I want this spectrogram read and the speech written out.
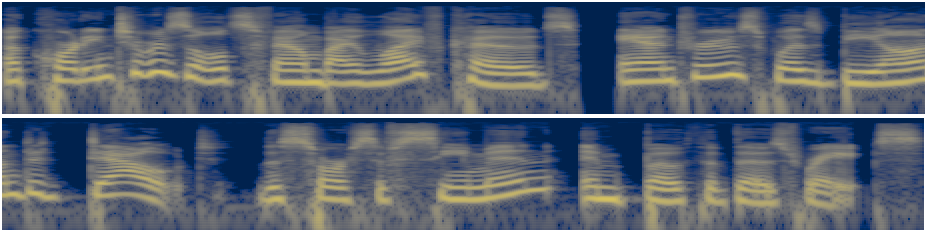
According to results found by LifeCodes, Andrews was beyond a doubt the source of semen in both of those rapes.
